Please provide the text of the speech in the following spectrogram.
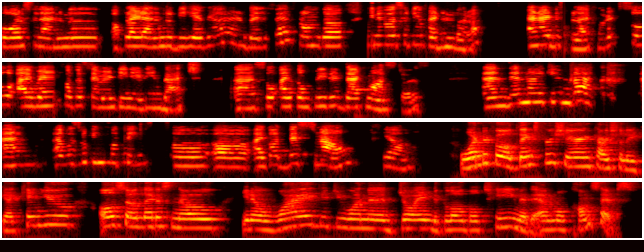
course in animal applied animal behavior and welfare from the university of edinburgh and i did apply for it so i went for the 17 18 batch uh, so i completed that masters and then i came back and i was looking for things so uh, i got this now yeah Wonderful. Thanks for sharing, Kaushalika. Can you also let us know, you know, why did you want to join the global team at Animal Concepts?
